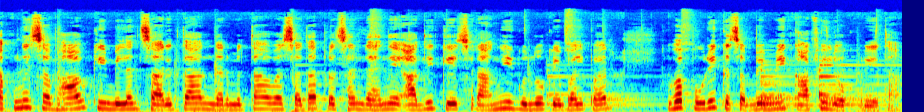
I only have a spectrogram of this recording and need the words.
अपने स्वभाव की मिलनसारिता नर्मता व सदा प्रसन्न रहने आदि के सराहनीय गुणों के बल पर वह पूरे कस्बे में काफ़ी लोकप्रिय था।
